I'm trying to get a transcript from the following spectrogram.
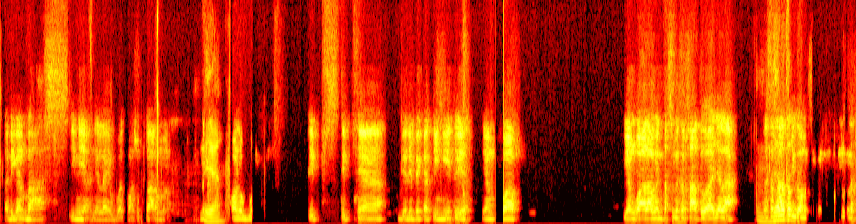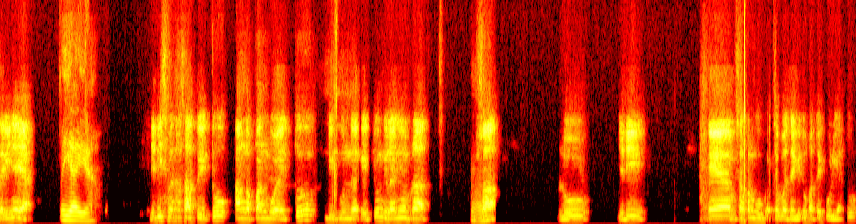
tadi kan bahas ini ya nilai buat masuk Sarma. Nah, Iya. kalau buat tips-tipsnya jadi BK tinggi itu ya, yang gua yang gua alamin pas semester satu aja lah. Hmm, Semester ya satu juga masih materinya ya. Iya, iya. Jadi semester satu itu anggapan gue itu di Gundar itu nilainya berat. Mm. Susah. Lu jadi kayak misalkan gue baca-baca gitu katanya kuliah tuh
